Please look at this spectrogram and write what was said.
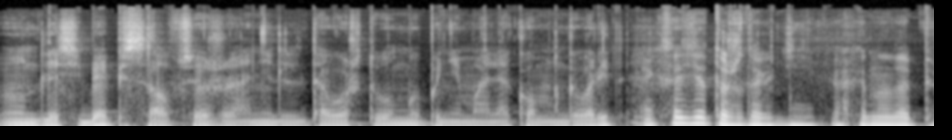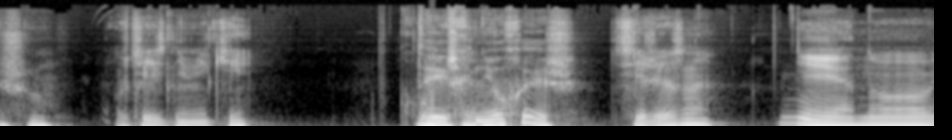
Он для себя писал все же, а не для того, чтобы мы понимали, о ком он говорит. Я, кстати, тоже так в дневниках иногда пишу. У тебя есть дневники? Ты их Куча. нюхаешь? Серьезно? Не, ну,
